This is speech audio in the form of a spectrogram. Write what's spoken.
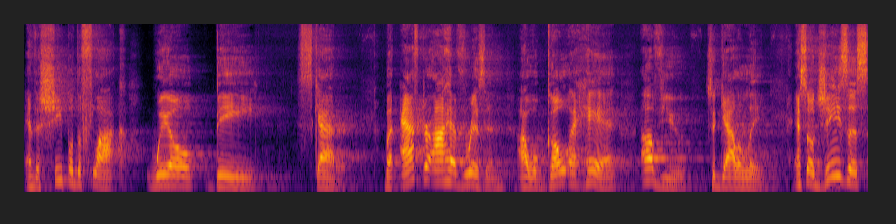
and the sheep of the flock will be scattered. But after I have risen, I will go ahead of you to Galilee. And so Jesus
